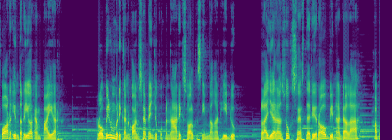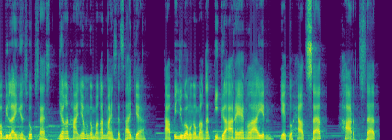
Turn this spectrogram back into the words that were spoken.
For Interior Empire. Robin memberikan konsep yang cukup menarik soal keseimbangan hidup. Pelajaran sukses dari Robin adalah, apabila ingin sukses, jangan hanya mengembangkan mindset saja, tapi juga mengembangkan tiga area yang lain, yaitu health set, heart set,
